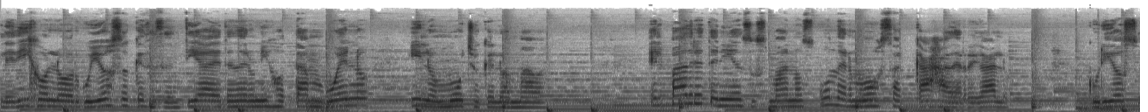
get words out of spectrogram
Le dijo lo orgulloso que se sentía de tener un hijo tan bueno y lo mucho que lo amaba. El padre tenía en sus manos una hermosa caja de regalo. Curioso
